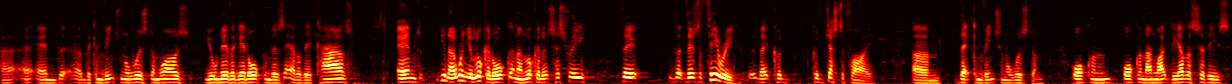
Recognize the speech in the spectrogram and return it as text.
uh, and uh, the conventional wisdom was you'll never get Aucklanders out of their cars. And, you know, when you look at Auckland and look at its history, there, the, there's a theory that could, could justify um, that conventional wisdom. Auckland, Auckland, unlike the other cities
